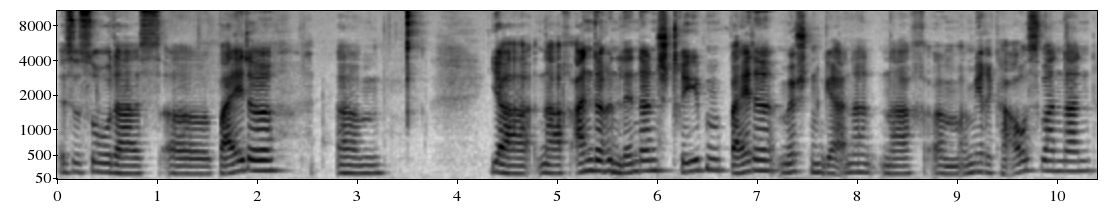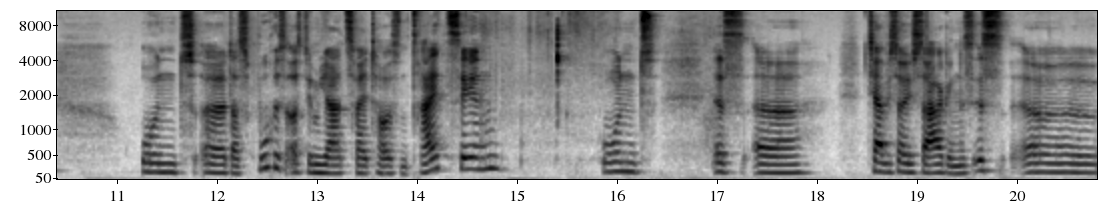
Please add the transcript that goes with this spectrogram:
Es ist so, dass äh, beide ähm, ja nach anderen Ländern streben. Beide möchten gerne nach ähm, Amerika auswandern und äh, das Buch ist aus dem Jahr 2013 und es, äh, tja, wie soll ich sagen, es ist, äh,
